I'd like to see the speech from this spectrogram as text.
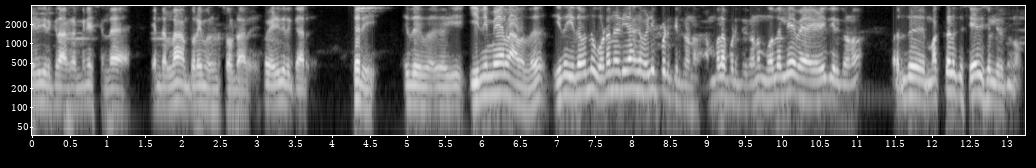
எழுதியிருக்கிறார்கள் மினிட்ஸில் என்றெல்லாம் துரைமுருகன் சொல்றாரு. இப்போ எழுதியிருக்காரு. சரி இது இனிமேலாவது இதை இதை வந்து உடனடியாக வெளிப்படுத்தியிருக்கணும் அம்பலப்படுத்தியிருக்கணும் முதல்ல எழுதியிருக்கணும் வந்து மக்களுக்கு செய்தி சொல்லியிருக்கணும்.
